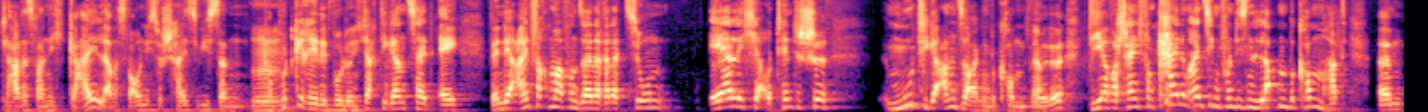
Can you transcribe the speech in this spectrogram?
klar, das war nicht geil, aber es war auch nicht so scheiße, wie es dann kaputt geredet wurde. Und ich dachte die ganze Zeit, ey, wenn der einfach mal von seiner Redaktion ehrliche, authentische, mutige Ansagen bekommen würde, die er wahrscheinlich von keinem einzigen von diesen Lappen bekommen hat, ähm,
